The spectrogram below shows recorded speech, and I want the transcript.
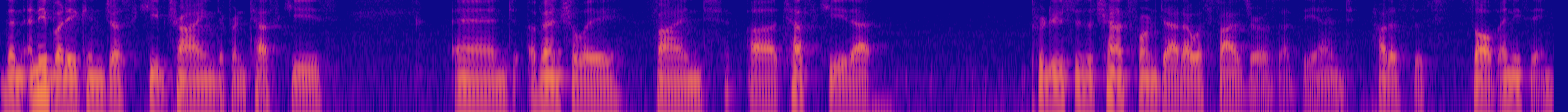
then anybody can just keep trying different test keys and eventually find a test key that produces a transform data with five zeros at the end. How does this solve anything?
